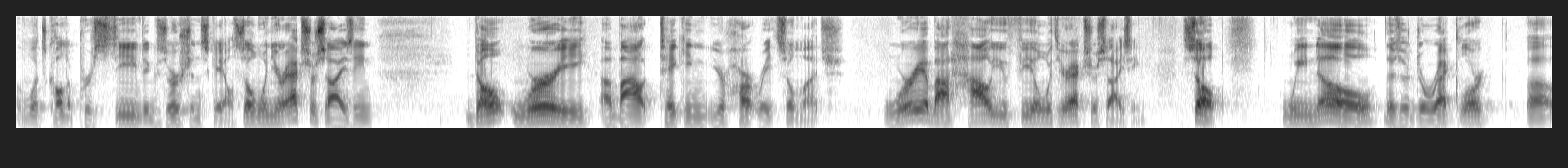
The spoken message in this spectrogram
what's called a perceived exertion scale. So when you're exercising, don't worry about taking your heart rate so much. Worry about how you feel with your exercising. So we know there's a direct uh,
